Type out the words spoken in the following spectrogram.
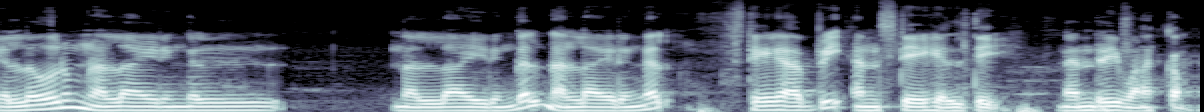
எல்லோரும் நல்லா இருங்கள் நல்லா இருங்கள் நல்லா இருங்கள் stay happy and stay healthy நன்றி வணக்கம்.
